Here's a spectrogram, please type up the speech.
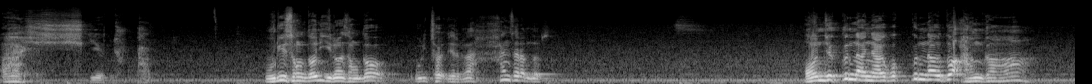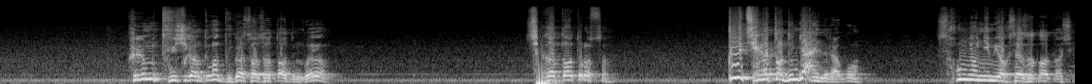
아이씨, 이게. 우리 성도는 이런 성도, 우리 저, 여러분, 한 사람도 없어. 언제 끝나냐고 끝나도 안 가. 그러면 두 시간 동안 누가 서서 떠든 거예요? 제가 떠들었어. 근데 제가 떠든 게 아니더라고. 성령님이 역사에서 떠드셔.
